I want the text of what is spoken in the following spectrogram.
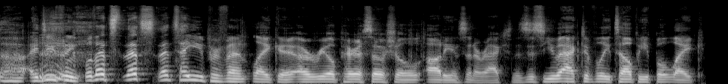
Uh, I do think well that's that's that's how you prevent like a, a real parasocial audience interaction. Is just you actively tell people like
